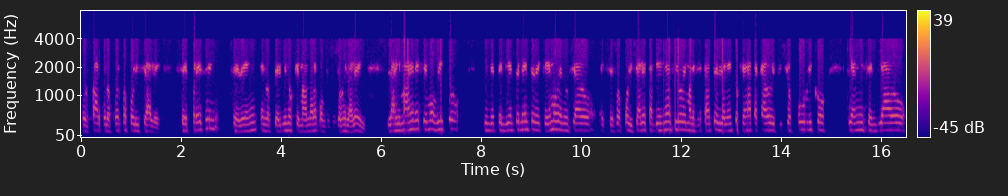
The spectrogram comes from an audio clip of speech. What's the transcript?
por parte de los cuerpos policiales se expresen, se den en los términos que manda la Constitución y la ley. Las imágenes que hemos visto, independientemente de que hemos denunciado excesos policiales, también han sido de manifestantes violentos que han atacado edificios públicos, que han incendiado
